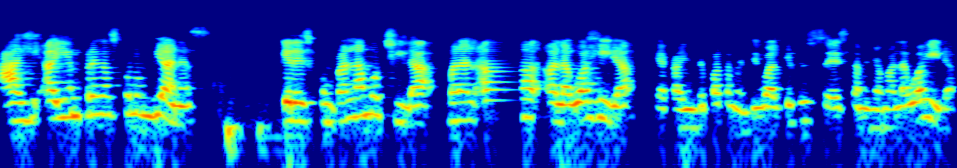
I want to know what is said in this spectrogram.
hay, hay empresas colombianas que les compran la mochila, van a, La Guajira, que acá hay un departamento igual que el de ustedes, también llama La Guajira,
